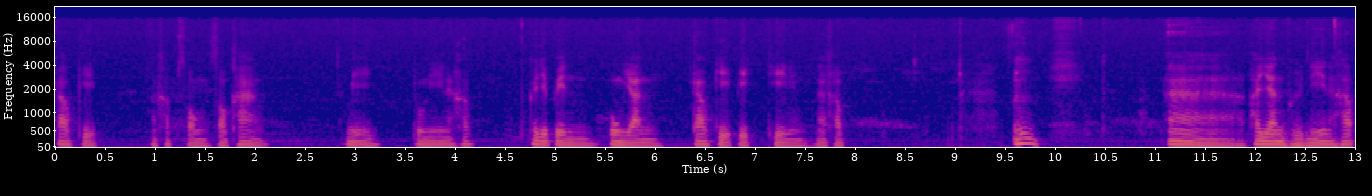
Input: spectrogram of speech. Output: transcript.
เก้ากลีบนะครับสองสองข้าง มีตรงนี้นะครับ ก็จะเป็นองยันเก้ากลีบอีกทีหนึ่งนะครับ พยันผืนนี้นะครับ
